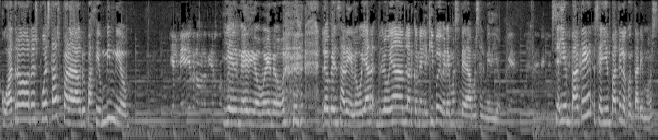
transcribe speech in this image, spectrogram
cuatro respuestas para la agrupación Vindio. Y el medio que no me lo. Y el medio, bueno, lo pensaré, lo voy, a, lo voy a hablar con el equipo y veremos si te damos el medio. Si hay empate, si hay empate lo contaremos.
